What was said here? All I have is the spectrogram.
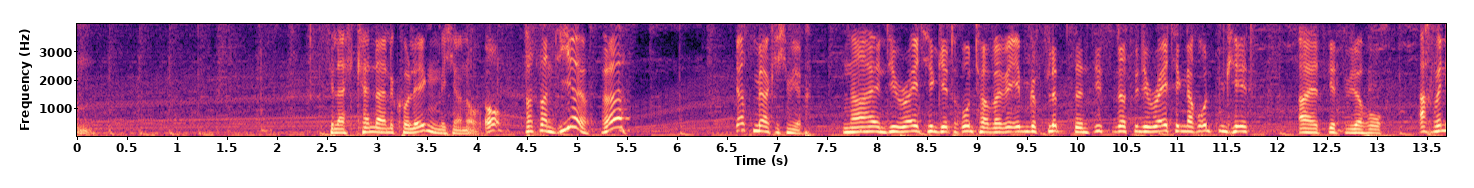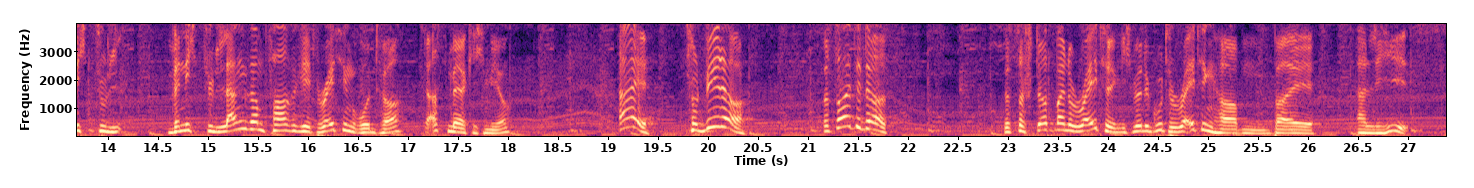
ähm, Vielleicht kennen deine Kollegen mich ja noch. Oh, was war denn hier? Hä? Das merke ich mir. Nein, die Rating geht runter, weil wir eben geflippt sind. Siehst du, dass wie die Rating nach unten geht? Ah, jetzt geht's wieder hoch. Ach, wenn ich zu... Wenn ich zu langsam fahre, geht Rating runter. Das merke ich mir. Hey! Schon wieder? Was sollte das? Das zerstört meine Rating. Ich will eine gute Rating haben bei Alice.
